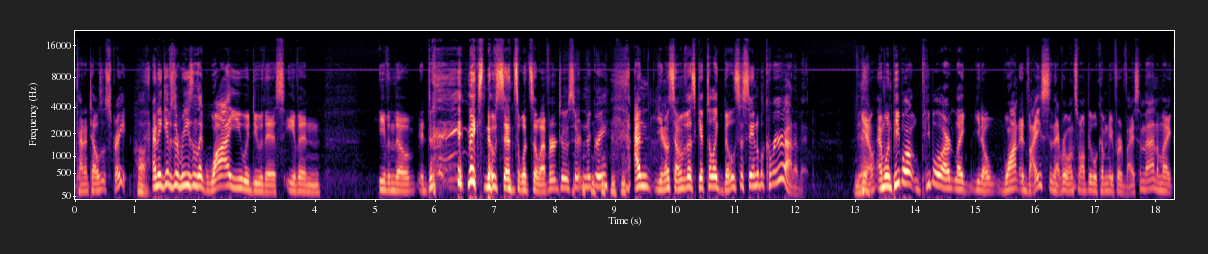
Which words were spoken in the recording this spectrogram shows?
kind of tells it straight, Huh. and it gives the reasons like why you would do this, even even though it it makes no sense whatsoever to a certain degree, and you know some of us get to like build a sustainable career out of it yeah. You know and when people people are like you know want advice and every once in a while people come to me for advice on that i'm like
